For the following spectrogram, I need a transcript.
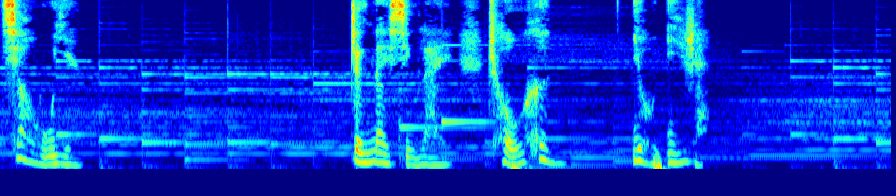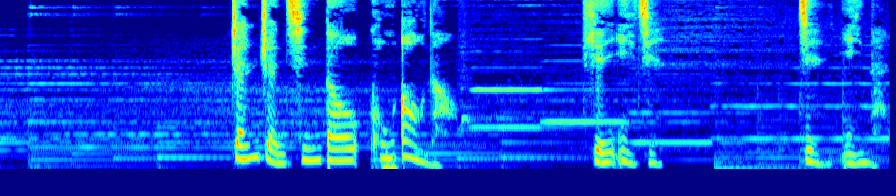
俏无言。真奈醒来，仇恨又依然。辗转青刀空懊恼，天意见，见亦难。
